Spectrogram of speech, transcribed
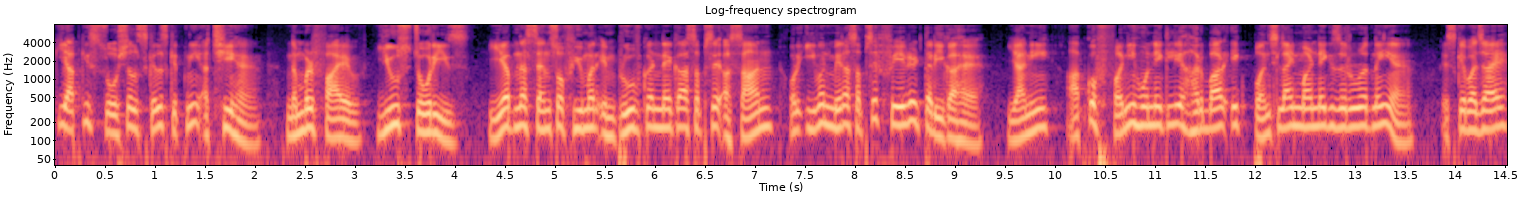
कि आपकी सोशल स्किल्स कितनी अच्छी हैं। नंबर फाइव यूज़ स्टोरीज ये अपना सेंस ऑफ़ ह्यूमर इम्प्रूव करने का सबसे आसान और इवन मेरा सबसे फेवरेट तरीका है। यानी आपको फनी होने के लिए हर बार एक पंच लाइन मारने की ज़रूरत नहीं है। इसके बजाय,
